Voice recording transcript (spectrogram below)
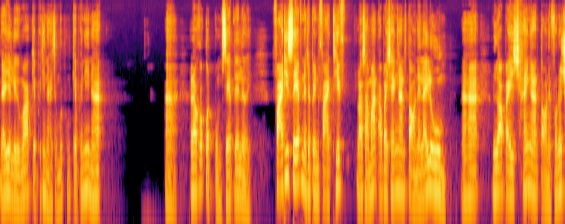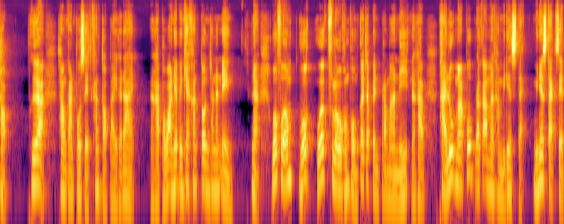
แล้วอย่าลืมว่าเก็บไว้ที่ไหนสมมติผมเก็บไว้นี่นะฮะ อ่าเราก็กดปุ่มเซฟได้เลย ไฟล์ที่เซฟเนี่ยจะเป็นไฟล์ TIFF เราสามารถเอาไปใช้งานต่อใน Lightroom นะฮะหรือเอาไปใช้งานต่อใน Photoshop เพื่อทำการ process ขั้นต่อไปก็ได้นะครับเพราะว่าอันนี้เป็นแค่ขั้นต้นเท่านั้นเองเนี่ย workflow work workflow ของผมก็จะเป็นประมาณนี้นะครับ ถ่ายรูปมาปุ๊บ แล้วก็มาทำ median stack median stack เสร็จ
